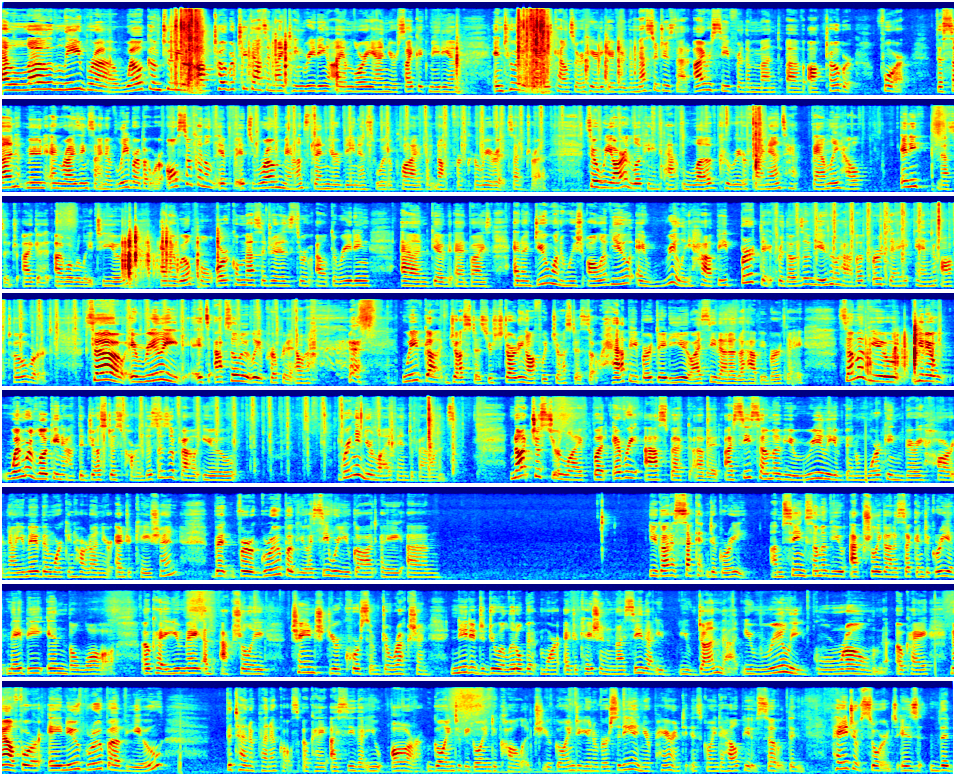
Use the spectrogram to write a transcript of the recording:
Hello, Libra. Welcome to your October 2019 reading. I am Lori-Ann, your psychic medium, intuitive guidance counselor, here to give you the messages that I received for the month of October for the sun, moon, and rising sign of Libra. But we're also going to, if it's romance, then your Venus would apply, but not for career, etc. So we are looking at love, career, finance, family, health, any message I get, I will relate to you. And I will pull oracle messages throughout the reading and give advice. And I do want to wish all of you a really happy birthday for those of you who have a birthday in October. So it really, it's absolutely appropriate. Emma. We've got justice. You're starting off with justice. So happy birthday to you. I see that as a happy birthday. Some of you, you know, when we're looking at the Justice card, this is about you bringing your life into balance. Not just your life, but every aspect of it. I see some of you really have been working very hard. Now, you may have been working hard on your education, but for a group of you, I see where you got a, um, you got a second degree I'm seeing some of you actually got a second degree. It may be in the law. Okay, you may have actually changed your course of direction, needed to do a little bit more education, and I see that you, you've done that. You've really grown, okay? Now, for a new group of you, the Ten of Pentacles, okay? I see that you are going to be going to college. You're going to university, and your parent is going to help you. So the Page of Swords is the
